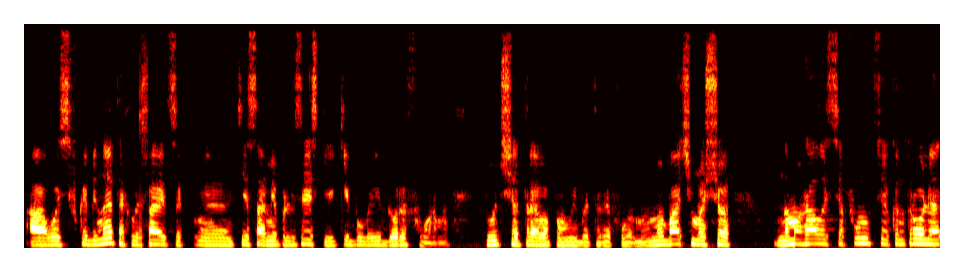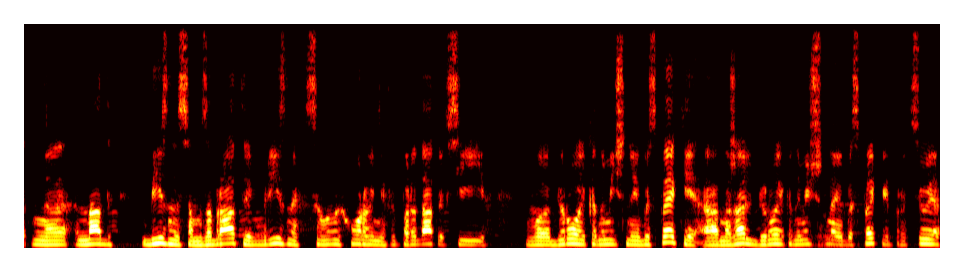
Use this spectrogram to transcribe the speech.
А ось в кабінетах лишаються е, ті самі поліцейські, які були і до реформи. Тут ще треба поглибити реформу. Ми бачимо, що намагалися функцію контролю е, над бізнесом забрати в різних силових органів і передати всі їх в бюро економічної безпеки. А на жаль, бюро економічної безпеки працює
